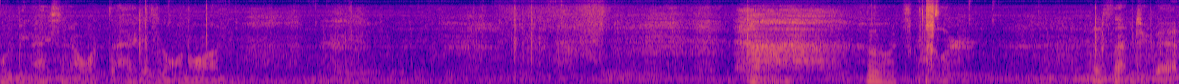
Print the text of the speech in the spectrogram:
It would be nice to know what the heck is going on. oh, it's cooler. It's not too bad.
